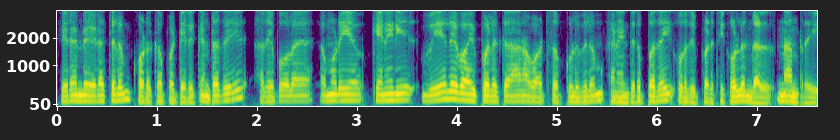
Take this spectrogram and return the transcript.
இரண்டு இடத்திலும் கொடுக்கப்பட்டிருக்கின்றது. அதே போல நம்முடைய கெனடி வேலை வாய்ப்புகளுக்கான வாட்ஸ்அப் குழுவிலும் இணைந்திருப்பதை உறுதிப்படுத்திக் கொள்ளுங்கள். நன்றி.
